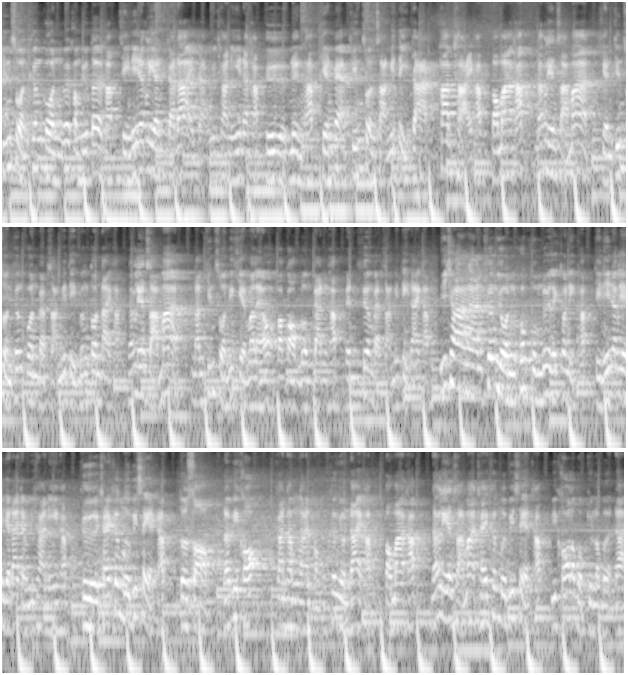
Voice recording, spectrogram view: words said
ชิ้นส่วนเครื่องกลด้วยคอมพิวเตอร์ครับสิ่งที่นักเรียนจะได้จากวิชานี้นะครับคือ1ครับเขียนแบบชิ้นส่วน 3 มิติจากภาพฉายครับต่อมาครับนักเรียนสามารถเขียนชิ้นส่วนเครื่องกลแบบ 3 มิติเบื้องต้นได้ครับนักเรียนสามารถนำชิ้นส่วนที่เขียนมาแล้ว ประกอบรวมกันครับเป็นเครื่องแบบ 3 มิติได้ครับวิชางานเครื่องยนต์ควบคุมด้วยล็กทรอนิกส์ครับสิ่งที่นักเรียนจะได้จากวิชานี้ครับคือใช้เครื่องมือพิเศษครับตรวจสอบและวิเคราะห์การทำงานของเครื่องยนต์ได้ครับ ต่อมาครับนักเรียนสามารถใช้เครื่องมือพิเศษครับวิเคราะห์ระบบจุลระเบิดได้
